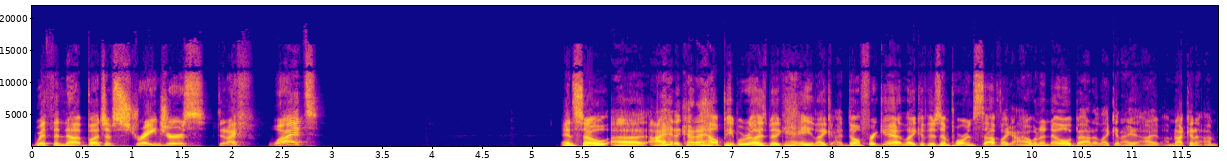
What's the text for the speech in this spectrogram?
with a bunch of strangers. Did I? What? And so uh, I had to kind of help people realize, like, hey, like, don't forget, like, if there's important stuff, like, I want to know about it. Like, and I, I am not gonna, I'm,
